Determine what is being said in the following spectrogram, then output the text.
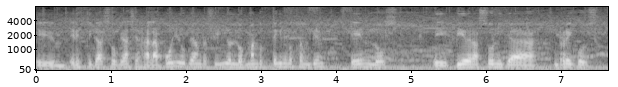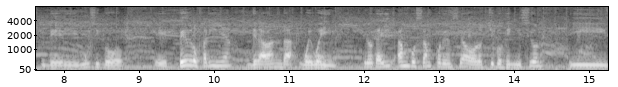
Eh, en este caso, gracias al apoyo que han recibido los mandos técnicos también en los eh, Piedra Sónica Records del músico eh, Pedro Fariña de la banda Wewayne. Creo que ahí ambos han potenciado a los chicos de Ignición y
